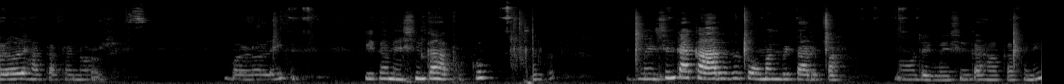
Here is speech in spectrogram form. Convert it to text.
ಬೆಳ್ಳುಳ್ಳಿ ಹಾಕತ್ತೆ ನೋಡ್ರಿ. ಬೆಳ್ಳುಳ್ಳಿ ಈಗ ಮೆಣಸಿನ್ಕಾಯಿ ಹಾಕಬೇಕು ಮೆಣಸಿನ್ಕಾಯಿ ಖಾರದ್ದು ತೊಗೊಂಬಂದು ಬಿಟ್ಟಾರಿಪ್ಪ ನೋಡ್ರಿ ಮೆಣಸಿನ್ಕಾಯಿ ಹಾಕತ್ತೀನಿ.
